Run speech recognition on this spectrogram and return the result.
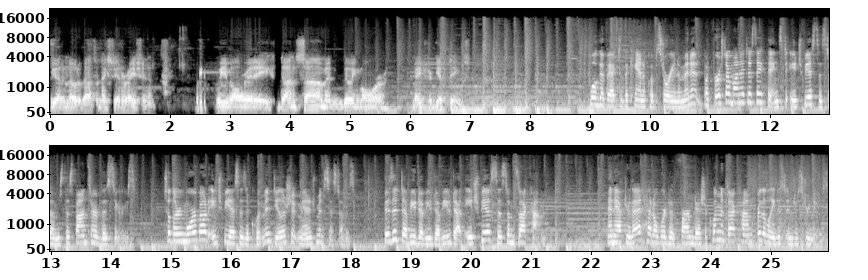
you got a note about the next generation. And we, we've already done some and doing more major giftings. We'll get back to the CanEquip story in a minute, but first I wanted to say thanks to HBS Systems, the sponsor of this series. To learn more about HBS's equipment dealership management systems, visit www.hbssystems.com. And after that, head over to farm-equipment.com for the latest industry news.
